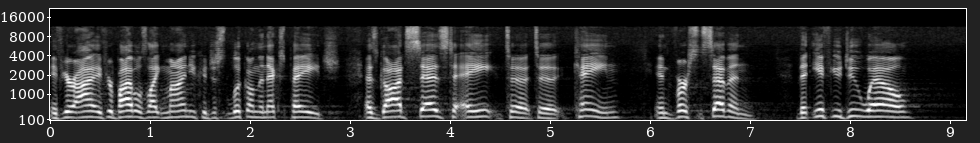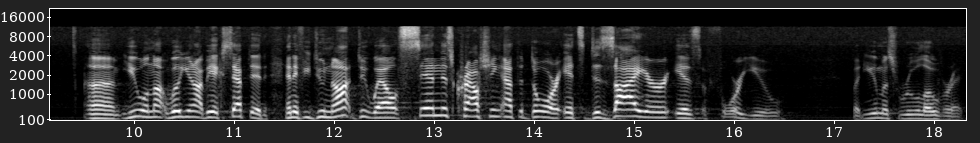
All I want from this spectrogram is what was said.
If your, if your Bible's like mine, you can just look on the next page. As God says to, A, to, to Cain in verse 7 that if you do well, um, you will not will you not be accepted and if you do not do well sin is crouching at the door its desire is for you but you must rule over it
